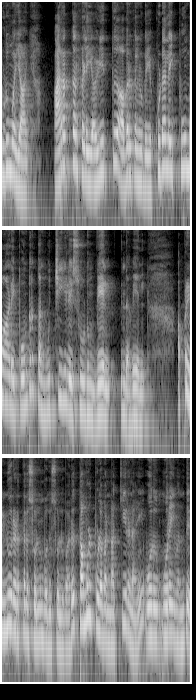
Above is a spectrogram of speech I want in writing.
குழுமையாய் அரக்கர்களை அழித்து அவர்களுடைய குடலை பூமாலை போன்று தன் உச்சியிலே சூடும் வேல் இந்த வேல். அப்புறம் இன்னொரு இடத்துல சொல்லும்போது சொல்லுவார் தமிழ் புலவன் நக்கீரனை ஒரு முறை வந்து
